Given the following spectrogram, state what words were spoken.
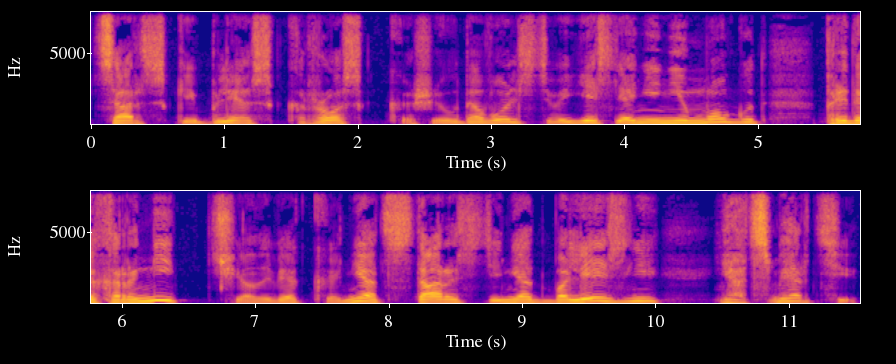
царский блеск, роскошь и удовольствие, если они не могут предохранить человека ни от старости, ни от болезни, ни от смерти,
